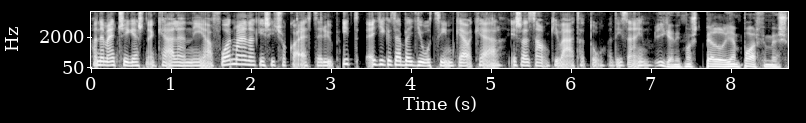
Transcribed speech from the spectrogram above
hanem egységes egységesnek kell lennie a formának, és így sokkal egyszerűbb. Itt egy igazából egy jó címke kell, és azzal kiváltható a design. Igen, itt most például ilyen parfümös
